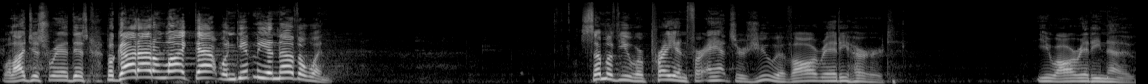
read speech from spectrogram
Well, I just read this, but God, I don't like that one. Give me another one. Some of you are praying for answers you have already heard. You already know.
